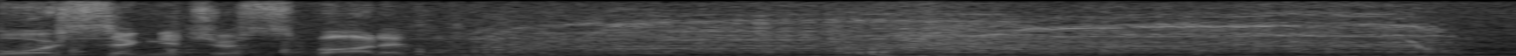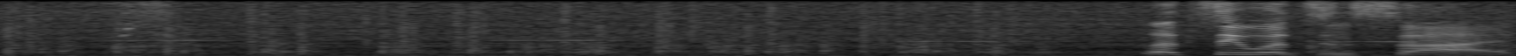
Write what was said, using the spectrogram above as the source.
More signatures spotted. Let's see what's inside.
